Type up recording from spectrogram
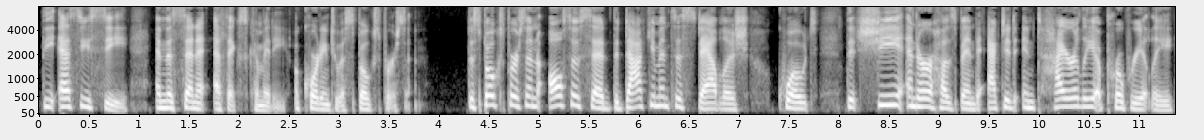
the SEC, and the Senate Ethics Committee, according to a spokesperson. The spokesperson also said the documents establish, quote, that she and her husband acted entirely appropriately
